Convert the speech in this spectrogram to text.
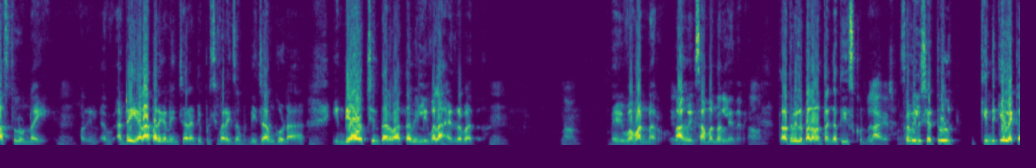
ఆస్తులు ఉన్నాయి. అంటే ఎలా పరిగణించారంటే ఇప్పుడు ఫర్ ఎగ్జాంపుల్ నిజాం కూడా ఇండియా వచ్చిన తర్వాత వీళ్ళు ఇవ్వాల హైదరాబాద్. అవును. మేము ఇవ్వమన్నారు. మాకు మీకు సంబంధం లేదని. తర్వాత వీళ్ళు బలవంతంగా తీసుకున్నారు. సో వీళ్ళు శత్రువుల కిందికే లెక్క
